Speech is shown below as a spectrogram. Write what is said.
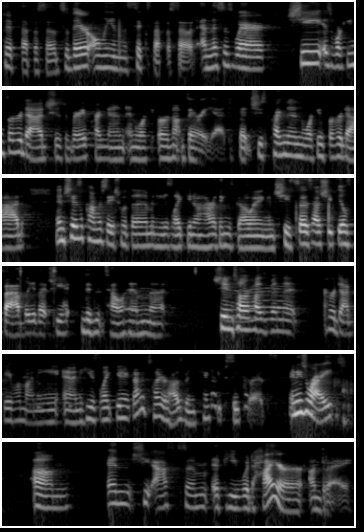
fifth episode, so they're only in the sixth episode, and this is where she is working for her dad. She's very pregnant and work or not very yet, but she's pregnant and working for her dad. And she has a conversation with him, and he's like, you know, how are things going? And she says how she feels badly that she didn't tell him that she didn't tell her husband that her dad gave her money. And he's like, you know, you got to tell your husband. You can't keep secrets. And he's right. Um, and she asks him if he would hire Andrei.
